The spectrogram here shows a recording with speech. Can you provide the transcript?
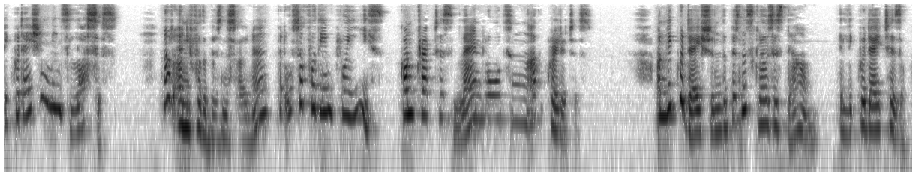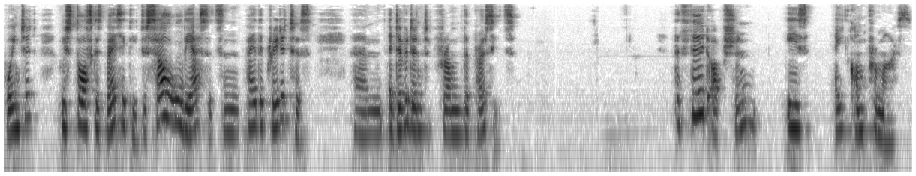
Liquidation means losses, not only for the business owner, but also for the employees, contractors, landlords, and other creditors. On liquidation, the business closes down. A liquidator is appointed, whose task is basically to sell all the assets and pay the creditors um, a dividend from the proceeds. The third option is a compromise.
